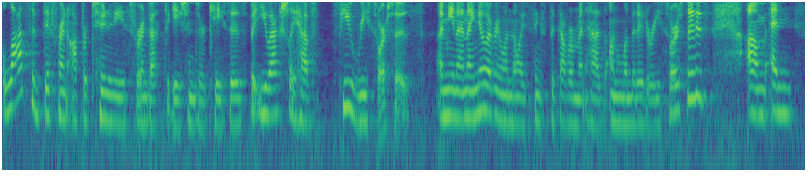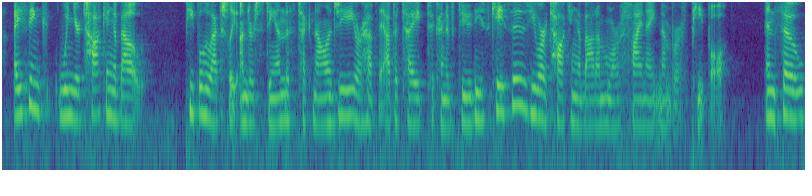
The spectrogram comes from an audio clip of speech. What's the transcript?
lots of different opportunities for investigations or cases, but you actually have few resources. I mean, and I know everyone always thinks the government has unlimited resources. Um, and I think when you're talking about people who actually understand this technology or have the appetite to kind of do these cases, you are talking about a more finite number of people. And so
